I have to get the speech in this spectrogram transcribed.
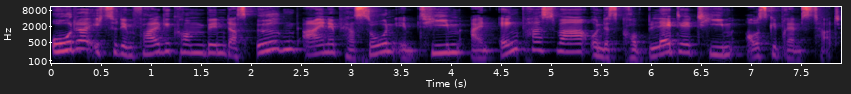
Oder ich zu dem Fall gekommen bin, dass irgendeine Person im Team ein Engpass war und das komplette Team ausgebremst hat.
